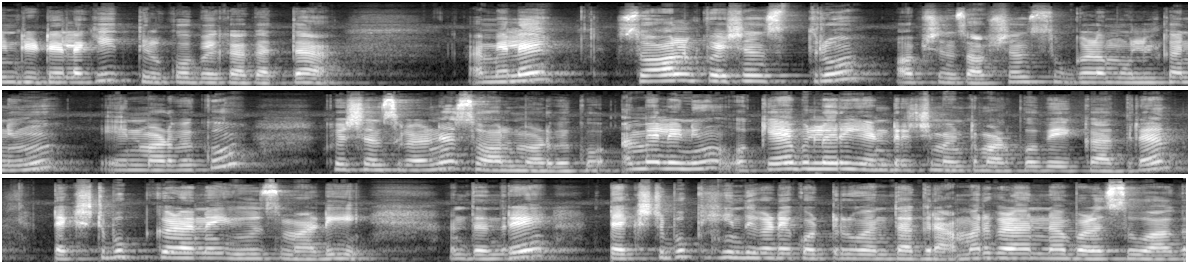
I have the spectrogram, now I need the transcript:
ಇನ್ ಡೀಟೇಲಾಗಿ ತಿಳ್ಕೊಬೇಕಾಗತ್ತೆ. ಆಮೇಲೆ ಸಾಲ್ವ್ ಕ್ವೆಶನ್ಸ್ ಥ್ರೂ ಆಪ್ಷನ್ಸ್ ಆಪ್ಷನ್ಸ್ಗಳ ಮೂಲಕ ನೀವು ಏನು ಮಾಡಬೇಕು? ಕ್ವೆಶನ್ಸ್ಗಳನ್ನ ಸಾಲ್ವ್ ಮಾಡಬೇಕು. ಆಮೇಲೆ ನೀವು ಒಕ್ಯಾಬುಲರಿ ಎನ್ರಿಚ್ಮೆಂಟ್ ಮಾಡ್ಕೋಬೇಕಾದ್ರೆ ಟೆಕ್ಸ್ಟ್ ಬುಕ್ಗಳನ್ನು ಯೂಸ್ ಮಾಡಿ. ಅಂತಂದರೆ ಟೆಕ್ಸ್ಟ್ ಬುಕ್ ಹಿಂದ್ಗಡೆ ಕೊಟ್ಟಿರುವಂಥ ಗ್ರಾಮರ್ಗಳನ್ನು ಬಳಸುವಾಗ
